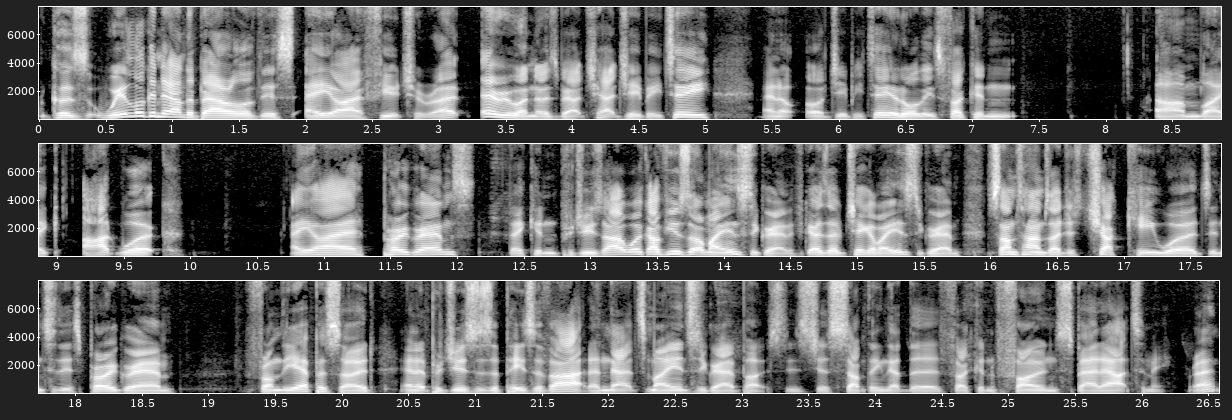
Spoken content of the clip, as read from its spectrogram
Because we're looking down the barrel of this AI future, right? Everyone knows about ChatGPT and or GPT and all these fucking um, like artwork AI programs. They can produce artwork. I've used it on my Instagram. If you guys ever check out my Instagram, sometimes I just chuck keywords into this program from the episode and it produces a piece of art. And that's my Instagram post. It's just something that the fucking phone spat out to me, right?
